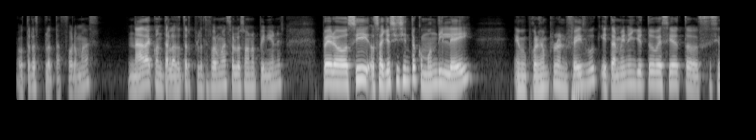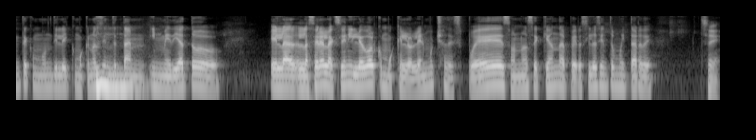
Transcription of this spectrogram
otras plataformas. Nada contra las otras plataformas, solo son opiniones. Pero sí, o sea, yo sí siento como un delay, en- por ejemplo, en Facebook y también en YouTube es cierto, se siente como un delay, como que no se siente tan inmediato el, el hacer la acción y luego como que lo leen mucho después o no sé qué onda, pero sí lo siento muy tarde. Sí.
